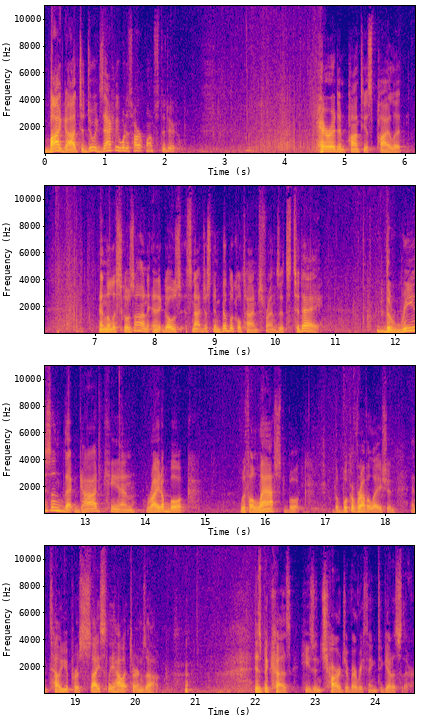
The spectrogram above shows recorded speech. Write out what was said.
by God to do exactly what his heart wants to do. Herod and Pontius Pilate, and the list goes on. And it goes, it's not just in biblical times, friends, it's today. The reason that God can write a book with a last book, the book of Revelation, and tell you precisely how it turns out is because he's in charge of everything to get us there.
